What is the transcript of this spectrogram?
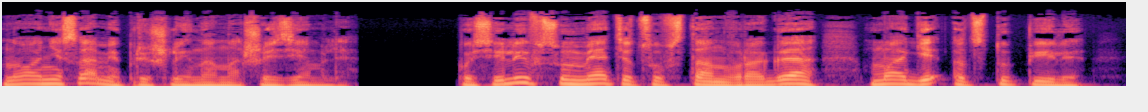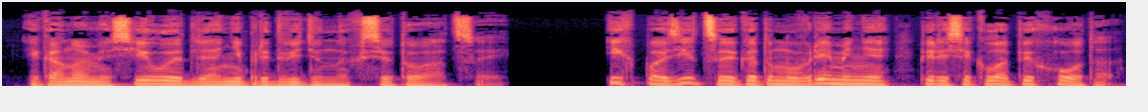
но они сами пришли на наши земли. Поселив сумятицу в стан врага, маги отступили, экономя силы для непредвиденных ситуаций. Их позиции к этому времени пересекла пехота,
